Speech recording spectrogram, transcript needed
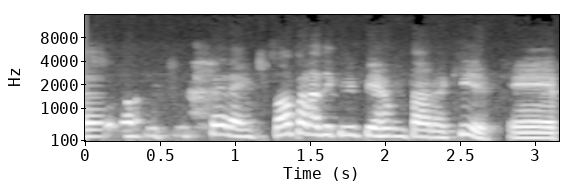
é um diferente. Só uma parada que me perguntaram aqui: é,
